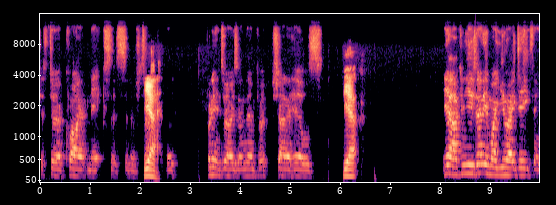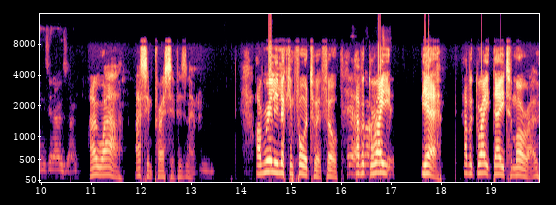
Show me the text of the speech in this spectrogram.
just do a quiet mix that's sort of Yeah. good. Put it into Ozone, then put Shadow Hills. Yeah. Yeah, I can use any of my UAD things in Ozone. Oh wow. That's impressive, isn't it? Mm. I'm really looking forward to it, Phil. Yeah, Have a well, great- actually- Yeah. Have a great day tomorrow.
